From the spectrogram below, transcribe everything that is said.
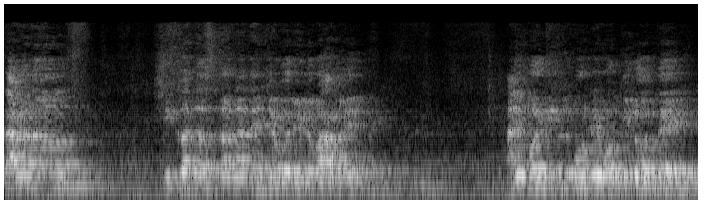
कारण शिकत असताना त्यांचे वडील वारले. आणि वडील मोठे वकील होते.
